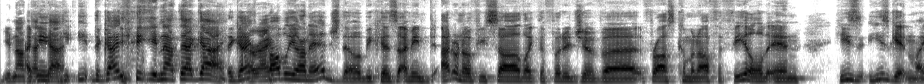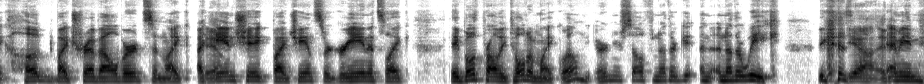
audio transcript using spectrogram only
You're not I that mean, guy. he, he- the guy You're not that guy. The guy's right? probably on edge though, because I mean, I don't know if you saw like the footage of uh, Frost coming off the field, and he's he's getting like hugged by Trev Alberts and like a Yeah. handshake by Chancellor Green. It's like they both probably told him like, "Well, you earn yourself another another week," because yeah. and I mean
